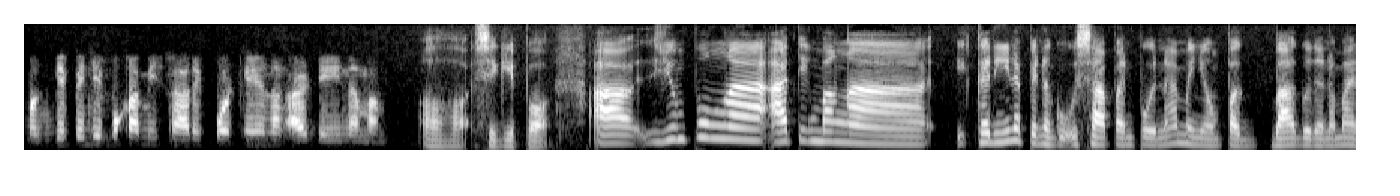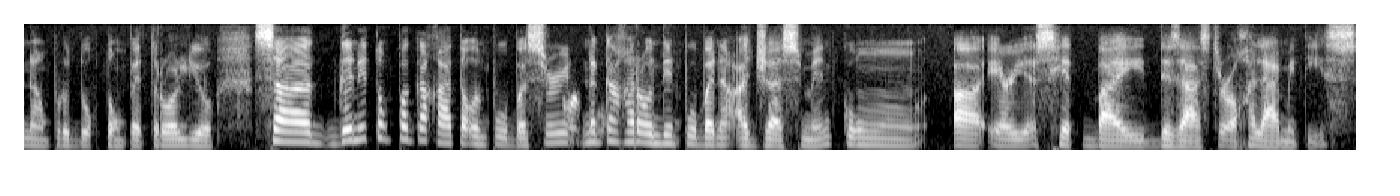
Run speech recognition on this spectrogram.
Magdepende po kami sa report ngayon ng RDA na ma'am. Oho, sige po. Ah, yung pong ah, ating mga kanina pinag-uusapan po namin yung pagbago na naman ng produktong petrolyo. Sa ganitong pagkakataon po ba, sir, nagkakaroon din po ba ng adjustment kung ah, areas hit by disaster o calamities?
